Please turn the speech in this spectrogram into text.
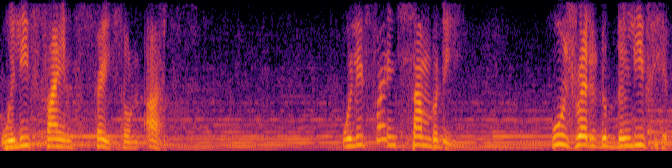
will he find faith on earth? Will he find somebody who's ready to believe him?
